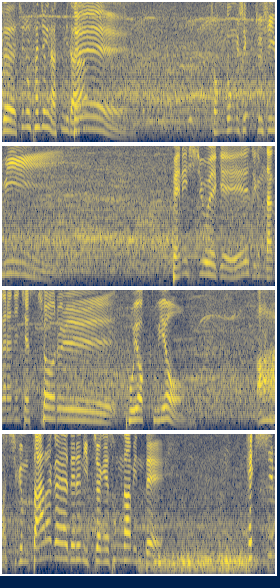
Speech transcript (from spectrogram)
네, 최종 판정이 났습니다. 네. 정동식 주심이 베니시오에게 지금 나가라는 제스처를 보였고요. 아 지금 따라가야 되는 입장의 성남인데 핵심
